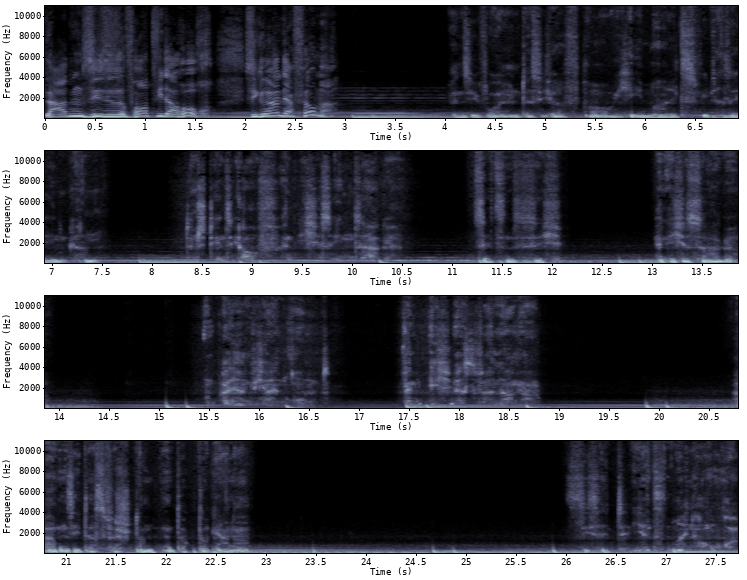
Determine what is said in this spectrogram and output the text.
Laden Sie sie sofort wieder hoch. Sie gehören der Firma. Wenn Sie wollen, dass ich Ihre Frau jemals wiedersehen kann, dann stehen Sie auf, wenn ich es Ihnen sage. Setzen Sie sich, wenn ich es sage. Und bellen wie ein Hund, wenn ich es verlange. Haben Sie das verstanden, Dr. Gerner? Sie sind jetzt meine Hure.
